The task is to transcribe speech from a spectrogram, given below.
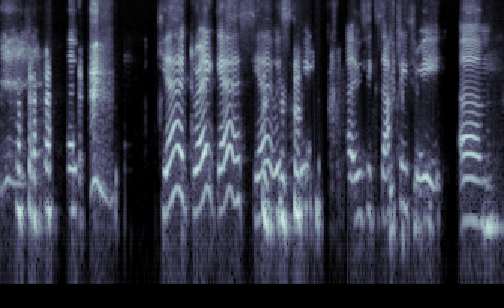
yeah, great guess. Yeah, it was three. it was exactly three. Um,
